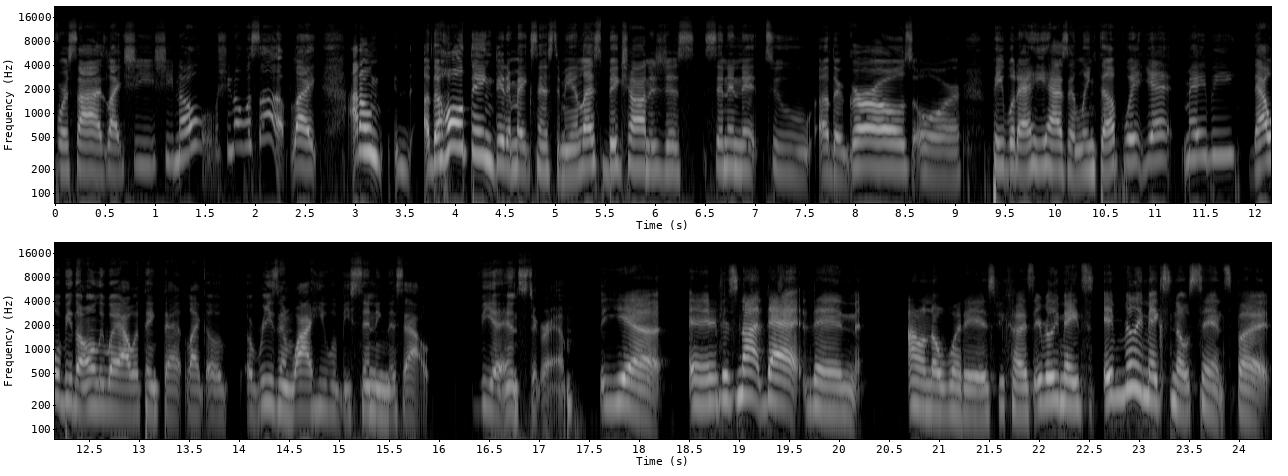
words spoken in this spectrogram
for size. Like she she know she know what's up. Like I don't the whole thing didn't make sense to me unless Big Sean is just sending it to other girls or people that he hasn't linked up with yet, maybe. That would be the only way I would think that like a, a reason why he would be sending this out via Instagram. Yeah. And if it's not that, then I don't know what is because it really makes it really makes no sense. But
